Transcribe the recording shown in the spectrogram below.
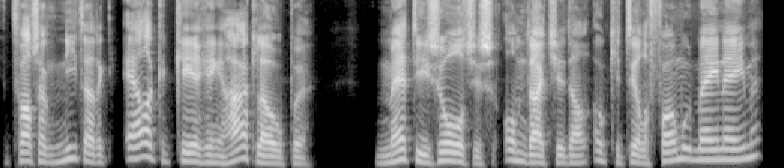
het was ook niet dat ik elke keer ging hardlopen met die zooltjes, omdat je dan ook je telefoon moet meenemen.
